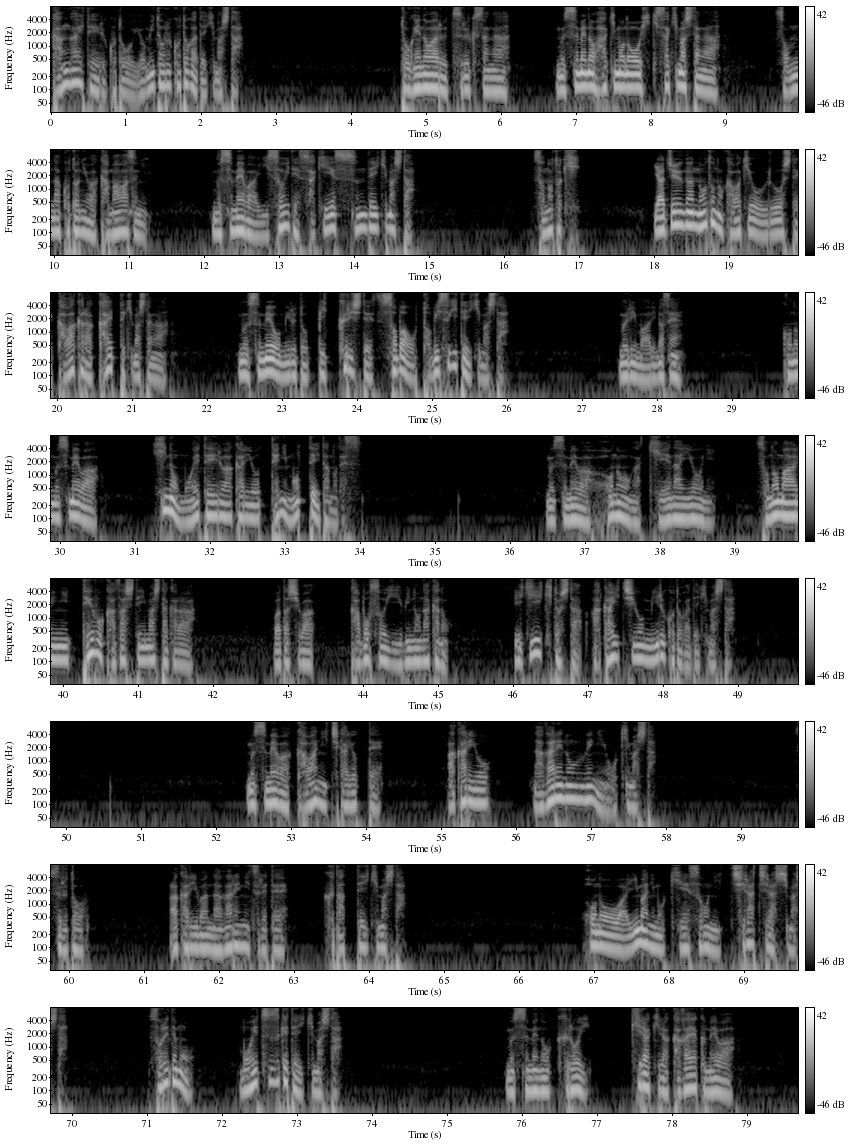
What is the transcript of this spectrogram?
考えていることを読み取ることができました。トゲのあるつる草が娘の履物を引き裂きましたがそんなことには構わずに娘は急いで先へ進んでいきました。その時野獣が喉の渇きを潤して川から帰ってきましたが娘を見るとびっくりしてそばを飛び過ぎていきました。無理もありません。この娘は火の燃えている明かりを手に持っていたのです。娘は炎が消えないようにその周りに手をかざしていましたから私はか細い指の中の生き生きとした赤い血を見ることができました。娘は川に近寄って明かりを流れの上に置きました。すると明かりは流れにつれて下っていきました。炎は今にも消えそうにチラチラしました。それでも燃え続けていきました。娘の黒いキラキラ輝く目は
